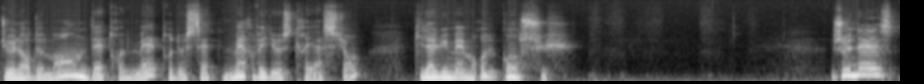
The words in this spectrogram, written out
Dieu leur demande d'être maîtres de cette merveilleuse création qu'il a lui-même reconçue. Genèse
